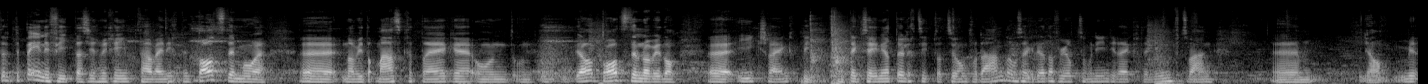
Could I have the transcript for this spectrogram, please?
der, der Benefit, dass ich mich impfen habe, wenn ich dann trotzdem muss, äh, noch wieder die Maske tragen und, und, und ja, trotzdem noch wieder äh, eingeschränkt bin. Und dann sehe ich natürlich die Situation der anderen und sage, ja, das führt zu einem indirekten Impfzwang. Ähm, ja, wir,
